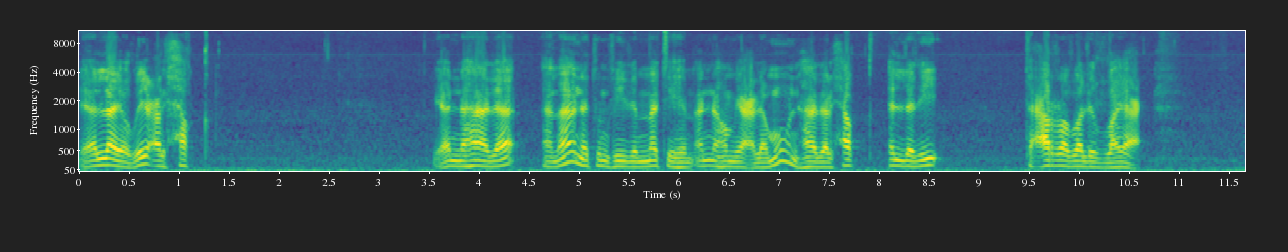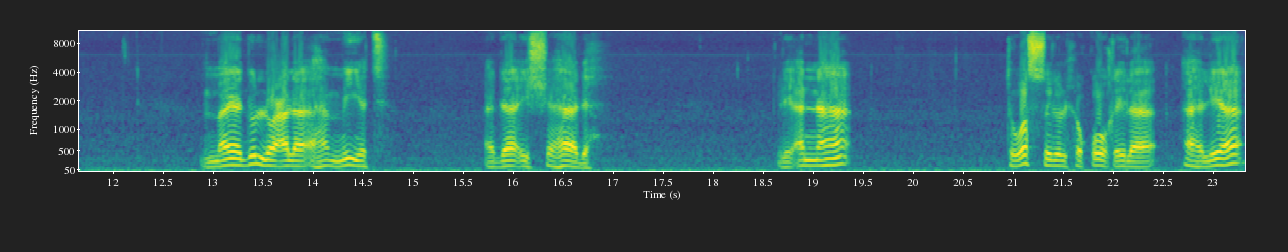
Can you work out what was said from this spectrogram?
لئلا يضيع الحق لأن هذا أمانة في ذمتهم أنهم يعلمون هذا الحق الذي تعرض للضياع. ما يدل على أهمية أداء الشهادة لأنها توصل الحقوق إلى أهلها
